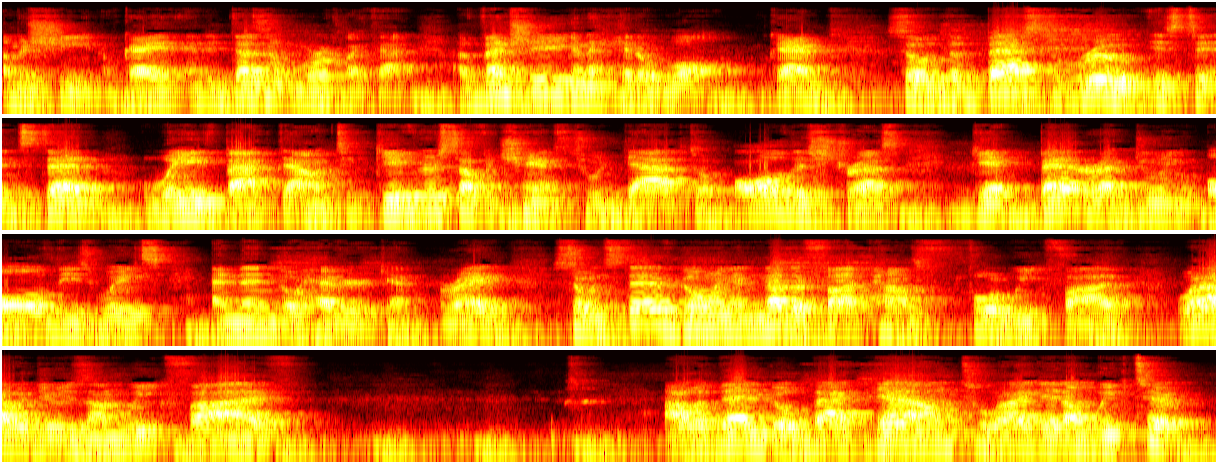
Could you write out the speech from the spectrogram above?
a machine, okay? And it doesn't work like that. Eventually, you're gonna hit a wall, okay? So the best route is to instead wave back down, to give yourself a chance to adapt to all this stress, get better at doing all of these weights, and then go heavier again, all right? So instead of going another five pounds for week five, what I would do is on week five, I would then go back down to what I did on week two.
